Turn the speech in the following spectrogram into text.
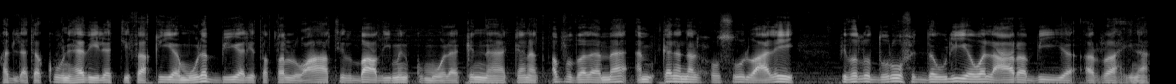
قد لا تكون هذه الاتفاقية ملبية لتطلعات البعض منكم ولكنها كانت أفضل ما أمكننا الحصول عليه في ظل الظروف الدولية والعربية الراهنة.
